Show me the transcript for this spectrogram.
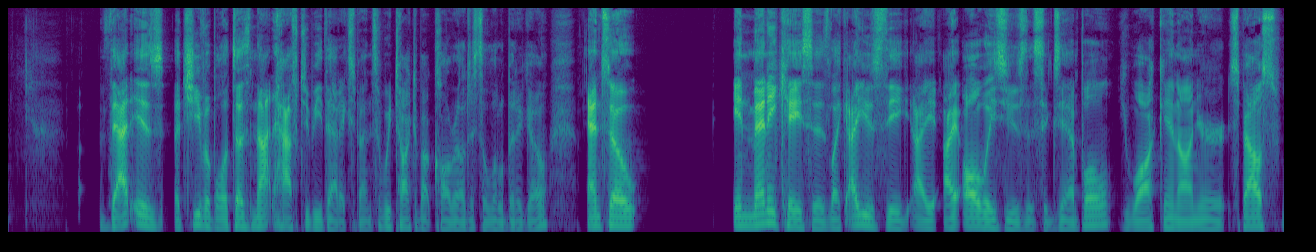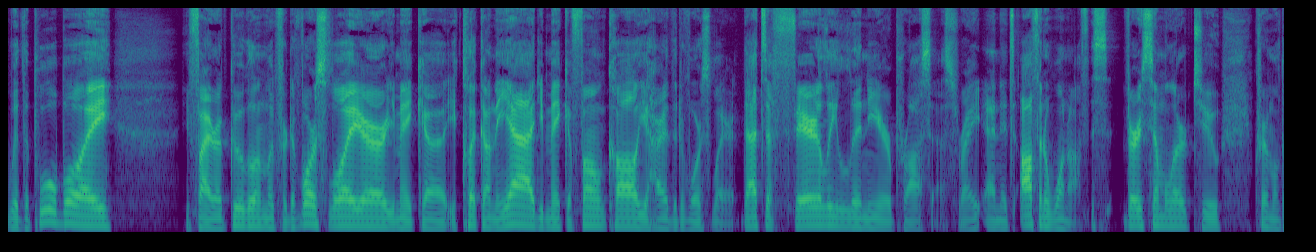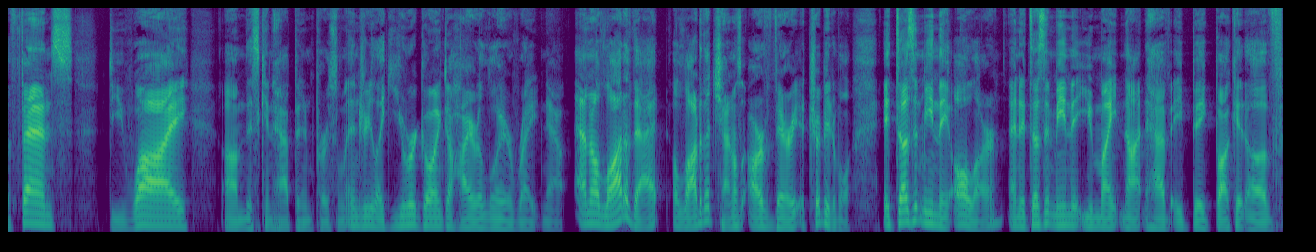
That is achievable. It does not have to be that expensive. We talked about CallRail just a little bit ago. And so in many cases, like I use the I I always use this example. You walk in on your spouse with the pool boy, you fire up Google and look for divorce lawyer, you make a you click on the ad, you make a phone call, you hire the divorce lawyer. That's a fairly linear process, right? And it's often a one-off. It's very similar to criminal defense, DUI. Um, this can happen in personal injury. Like you are going to hire a lawyer right now. And a lot of that, a lot of the channels are very attributable. It doesn't mean they all are. And it doesn't mean that you might not have a big bucket of,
